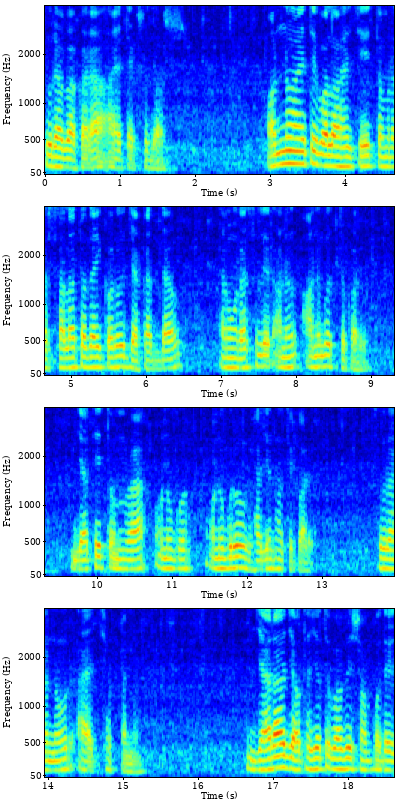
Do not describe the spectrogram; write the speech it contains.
সুরা বাকারা, আয়াত একশো দশ। অন্য আয়তে বলা হয়েছে, তোমরা সালাত আদায় করো জাকাত দাও এবং রাসুলের আনুগত্য করো, যাতে তোমরা অনুগ্রহ অনুগ্রহ ভাজন হতে পারো। সুরা নূর, আয়াত ছাপ্পান্ন। যারা যথাযথভাবে সম্পদের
